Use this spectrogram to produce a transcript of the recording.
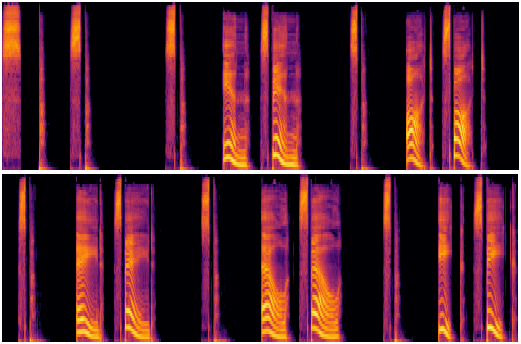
Sp, sp. Sp, in, spin. Sp, ot, spot. Sp, aid, spade. Sp, l, spell. Sp, eek, speak.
